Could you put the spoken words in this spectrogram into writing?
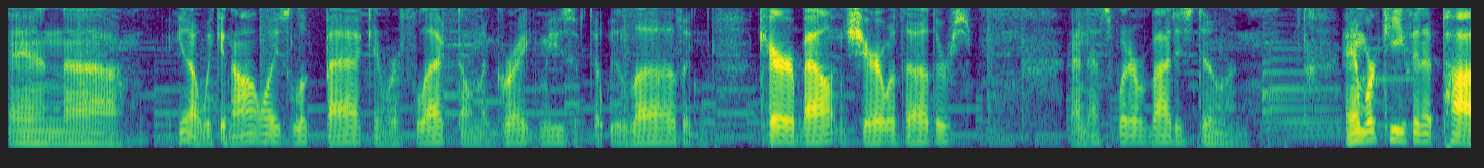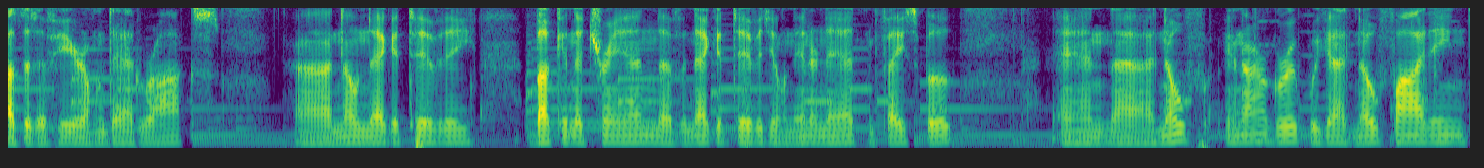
And, uh, you know, we can always look back and reflect on the great music that we love and care about and share with others. And that's what everybody's doing. And we're keeping it positive here on Dad Rocks. Uh, no negativity, bucking the trend of negativity on the internet and Facebook. And uh, no, in our group, we got no fighting,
